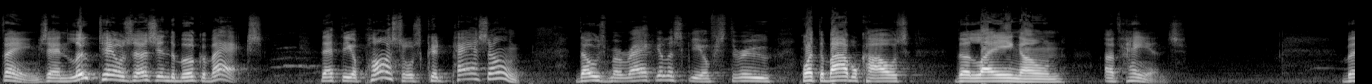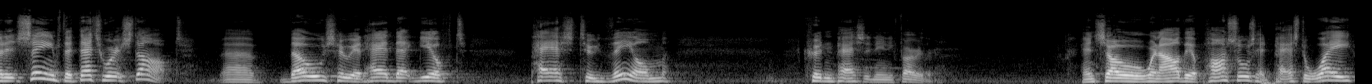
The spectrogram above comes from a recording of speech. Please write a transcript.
things. And Luke tells us in the book of Acts that the apostles could pass on those miraculous gifts through what the Bible calls the laying on of hands. But it seems that that's where it stopped. Uh, those who had had that gift passed to them couldn't pass it any further. And so when all the apostles had passed away,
